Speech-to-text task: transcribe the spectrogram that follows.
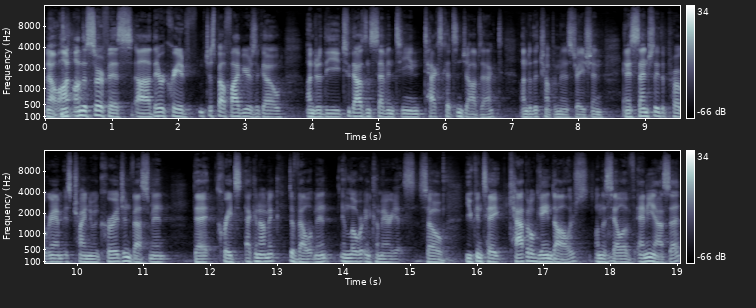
Now, on, on the surface, uh, they were created just about five years ago under the 2017 Tax Cuts and Jobs Act under the Trump administration. And essentially, the program is trying to encourage investment that creates economic development in lower income areas. So you can take capital gain dollars on the sale of any asset,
